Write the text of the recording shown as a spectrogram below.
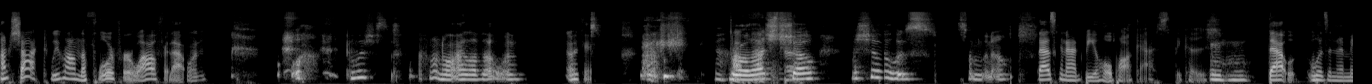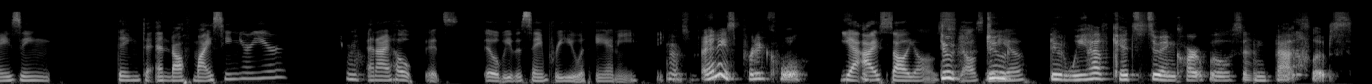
I'm shocked. We were on the floor for a while for that one. It was just I don't know, I love that one. Okay. Bro, that show that show was something else. That's gonna have to be a whole podcast because Mhm. that was an amazing thing to end off my senior year. Yeah. And I hope it's it'll be the same for you with Annie because Annie's pretty cool. yeah, I saw y'all's Dude, y'all's dude. video. Dude, we have kids doing cartwheels and backflips.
